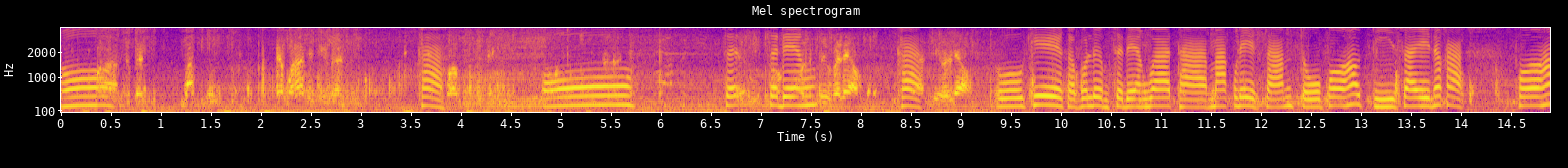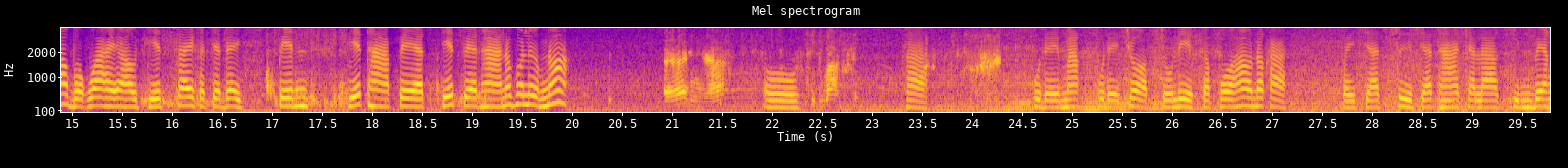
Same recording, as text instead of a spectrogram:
อ๋อมักแต่ว่าจริงๆเลยค่ะว่าอ๋อแสแสดงซื้อไปแล้ว ค่ะซื้อไปแล้วโอเคค่ะพอเริ่มแสดงว่าถ้ามักเลขสามตัวพอเฮาตีใส่เนาะคะพอเฮาบอกว่าให้เอาเจ็ดใส่ก็จะได้เป็นเจ็ดห้าแปดเจ็ดแปดห้าเนาะพอเริ่มเนาะเออนี่นะโอ้คิดมากค่ะ ผู้ใดมักผู้ใดชอบตัวเลขกับพอเฮาเนาะค่ะ ไปจัดซื้อจัดหาฉลากกินแบ่ง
